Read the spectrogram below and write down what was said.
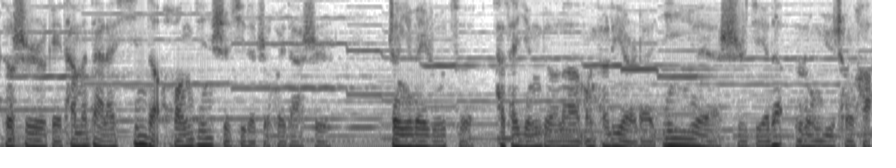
则是给他们带来新的黄金时期的指挥大师。正因为如此，他才赢得了蒙特利尔的音乐使节的荣誉称号。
